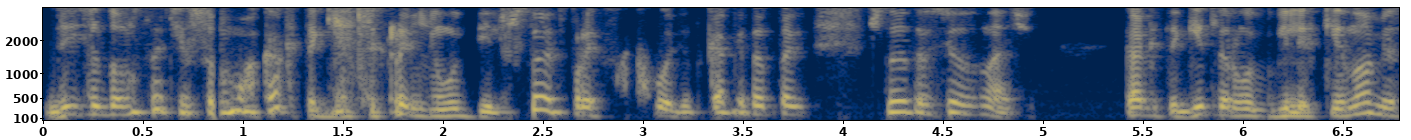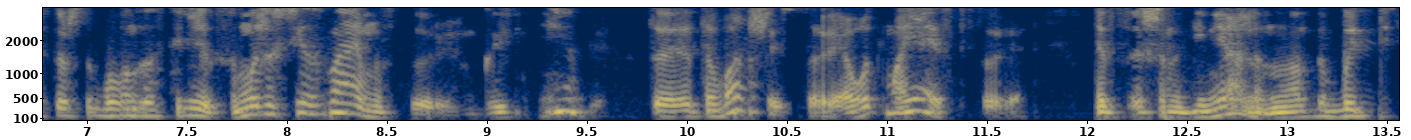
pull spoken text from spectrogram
зритель должен сойти с ума. Как это Гитлера не убили? Что это происходит? Как это, что это все значит? Как это Гитлера убили в кино вместо того, чтобы он застрелился? Мы же все знаем историю. Он говорит, нет, это, это ваша история, а вот моя история. Это совершенно гениально. Но надо быть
